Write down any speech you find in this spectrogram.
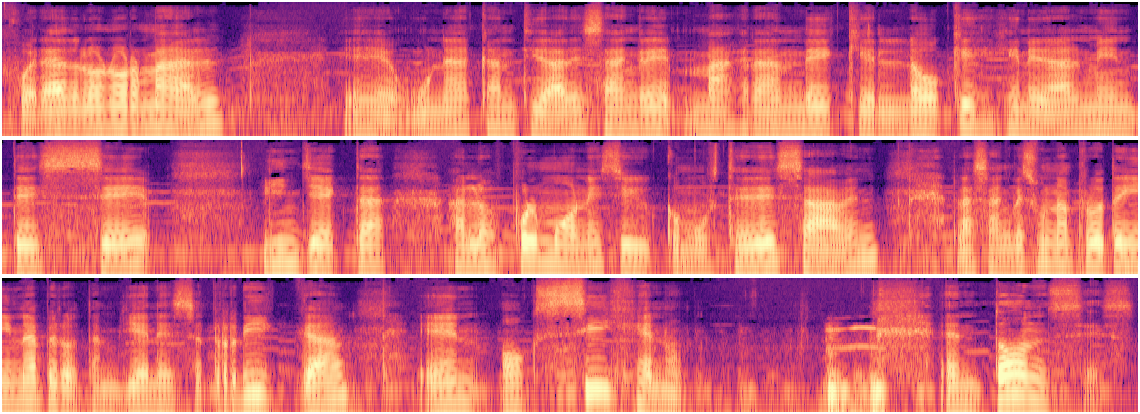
fuera de lo normal, eh, una cantidad de sangre más grande que lo que generalmente se inyecta a los pulmones y como ustedes saben, la sangre es una proteína pero también es rica en oxígeno. Entonces,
